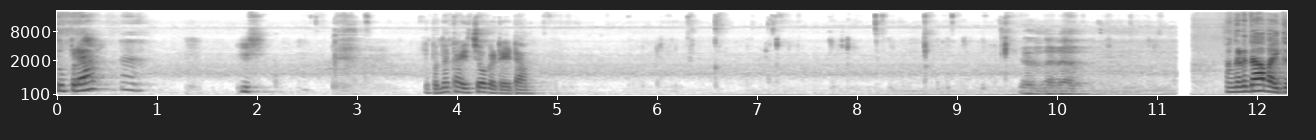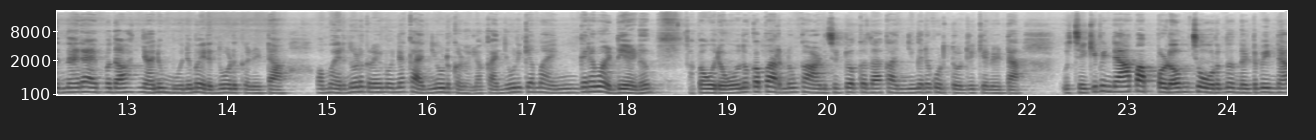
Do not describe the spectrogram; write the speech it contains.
സൂപ്പറാ അപ്പം എന്നാൽ കഴിച്ചോക്കട്ടെ കേട്ടാ അങ്ങനെ ദാ വൈകുന്നേരം ആയപ്പോൾ ദാ ഞാൻ മരുന്ന് കൊടുക്കണം കേട്ടോ അപ്പോൾ മരുന്ന് കൊടുക്കണതിന് മുന്നേ കഞ്ഞി കൊടുക്കണമല്ലോ കഞ്ഞി കുടിക്കാൻ ഭയങ്കര മടിയാണ്. അപ്പോൾ ഓരോന്നൊക്കെ പറഞ്ഞു കാണിച്ചിട്ടും ഒക്കെ ദാ കഞ്ഞി ഇങ്ങനെ കൊടുത്തോണ്ടിരിക്കണം കേട്ടോ ഉച്ചയ്ക്ക് പിന്നെ ആ പപ്പടവും ചോറും തിന്നിട്ട് പിന്നെ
